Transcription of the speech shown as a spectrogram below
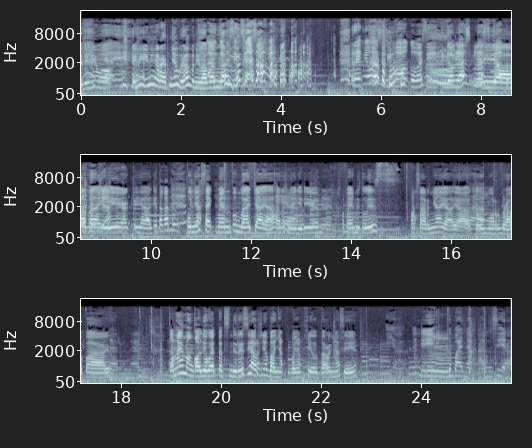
Jadi ini mau Iya, iya. ini ini rate-nya berapa nih? 18 Enggak sih, enggak sama Rate-nya masih di bawah kok masih 13 plus Iya baik, iya kita kan punya segmen pembaca ya harusnya. Iya, Jadi bener. apa yang ditulis pasarnya ya ya Iya. ke umur berapa. Benar, benar. Karena emang kalau di Wattpad sendiri sih harusnya banyak banyak filternya sih. Iya, jadi Hmm. kebanyakan sih ya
